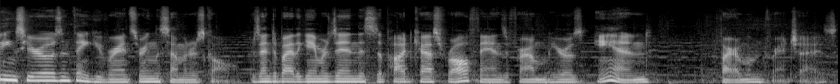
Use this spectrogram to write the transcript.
Greetings, heroes, and thank you for answering the Summoner's Call. Presented by the Gamers Inn, this is a podcast for all fans of Fire Emblem Heroes and Fire Emblem franchise.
